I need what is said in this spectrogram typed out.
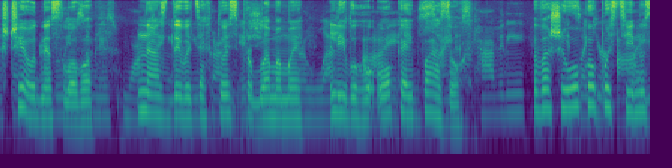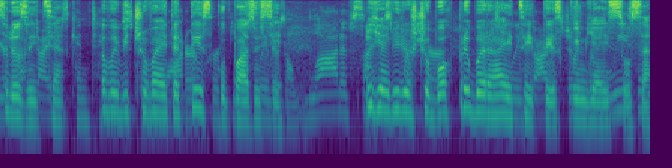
Ще одне слово. Нас дивиться хтось з проблемами лівого ока і пазух. Ваше око постійно сльозиться. Ви відчуваєте тиск у пазусі. Я вірю, що Бог прибирає цей тиск в ім'я Ісуса,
